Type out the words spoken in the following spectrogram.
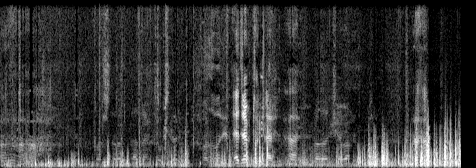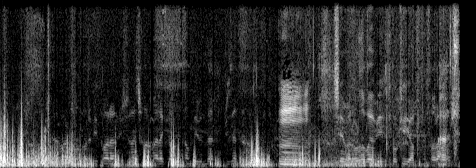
Aa. Edremit Tokiler. Ha. Burada Şaban aha. Onları bir paranın üstüne çıkarmayarak dağın tam dibinde bize tarafı Hmm, şey var. Orada baya bir çok iyi yapımı falan var. evet.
